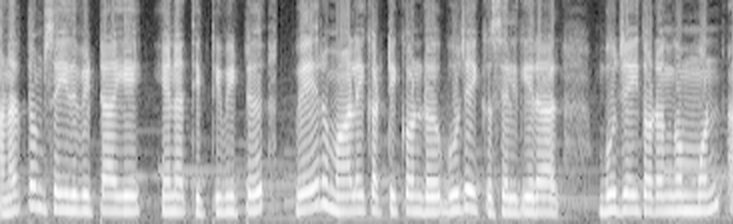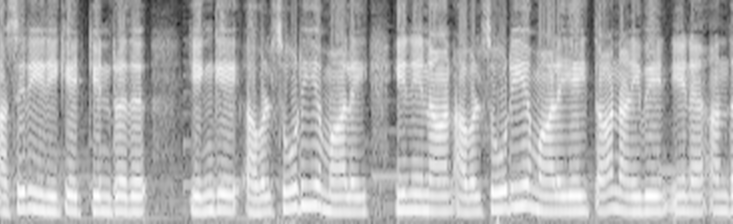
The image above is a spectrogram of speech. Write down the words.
அனர்த்தம் செய்து விட்டாயே என திட்டிவிட்டு வேறு மாலை கட்டிக்கொண்டு பூஜைக்கு செல்கிறாள். பூஜை தொடங்கும் முன் அசிரீரி கேட்கின்றது எங்கே அவள் சூடிய மாலை? இனி நான் அவள் சூடிய மாலையை தான் அணிவேன் என அந்த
